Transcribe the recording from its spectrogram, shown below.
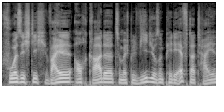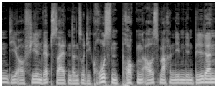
vorsichtig, weil auch gerade zum Beispiel Videos und PDF-Dateien, die auf vielen Webseiten dann so die großen Brocken ausmachen neben den Bildern,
